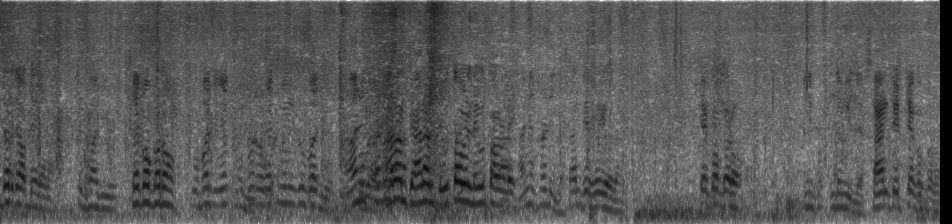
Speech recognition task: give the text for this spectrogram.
અધર જવાબ દેવાના ઊભા રહ્યો ટેકો કરો ઊભા રહ્યો એક મિનિટ ઊભા રહ્યો આરામથી આરામથી ઉતાવળ નહીં ઉતાવળ નહીં શાંતિ સુઈ હતા ટેકો કરો શાંતિ ટેકો કરો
